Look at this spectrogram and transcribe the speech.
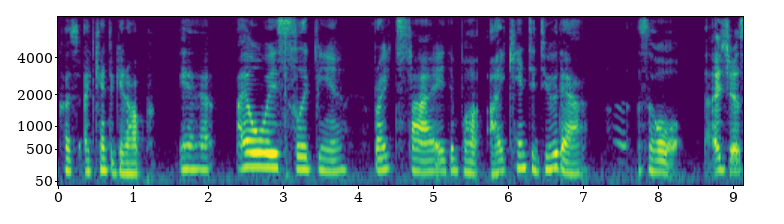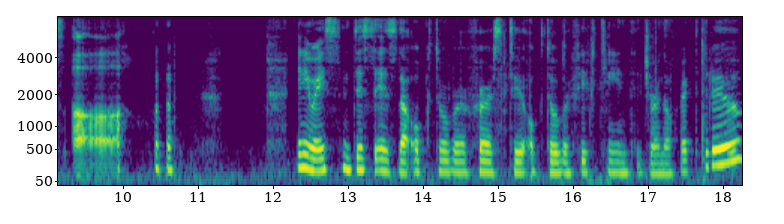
because I can't get up. Yeah, I always sleep in right side, but I can't do that. So I just, uh. Anyways, this is the October 1st to October 15th journal flip-through.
